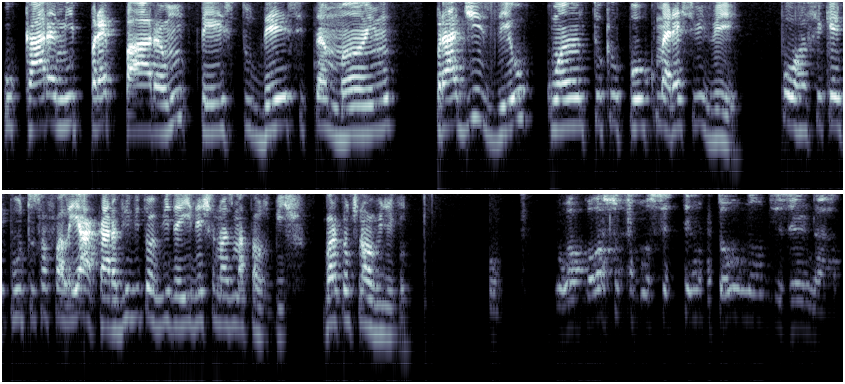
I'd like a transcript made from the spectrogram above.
o cara me prepara um texto desse tamanho pra dizer o quanto que o porco merece viver. Porra, fiquei puto, só falei, ah, cara, vive tua vida aí, deixa nós matar os bichos. Bora continuar o vídeo aqui. Eu aposto que você tentou não dizer nada,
